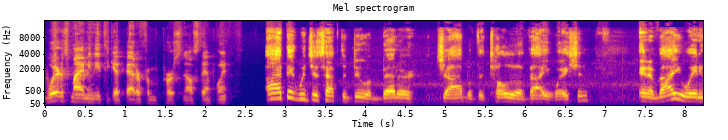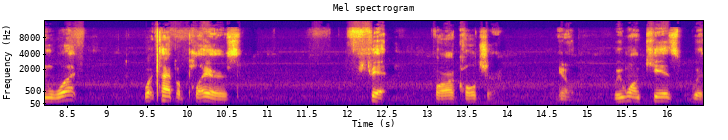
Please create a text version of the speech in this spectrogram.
where does Miami need to get better from a personnel standpoint? I think we just have to do a better job of the total evaluation and evaluating what what type of players fit for our culture. You know, we want kids with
